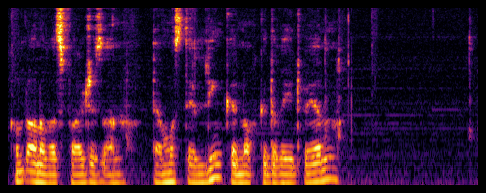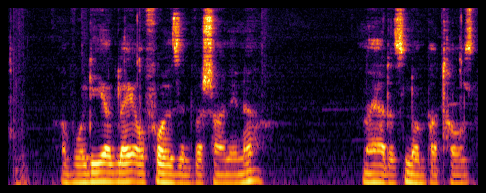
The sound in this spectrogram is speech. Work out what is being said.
kommt auch noch was Falsches an. Da muss der linke noch gedreht werden. Obwohl die ja gleich auch voll sind wahrscheinlich, ne? Naja, das sind noch ein paar tausend.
